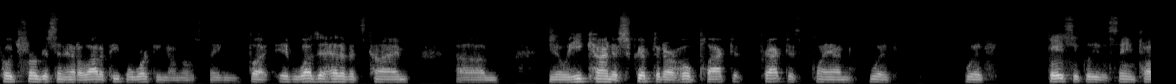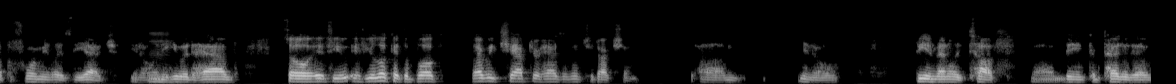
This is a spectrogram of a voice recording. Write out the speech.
Coach Ferguson had a lot of people working on those things, but it was ahead of its time. Um, you know, he kind of scripted our whole practice plan with with basically the same type of formula as the edge, you know, mm. and he would have. So if you if you look at the book, every chapter has an introduction. Um, you know, being mentally tough, uh, being competitive.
